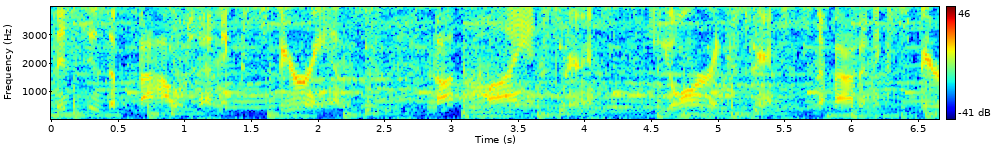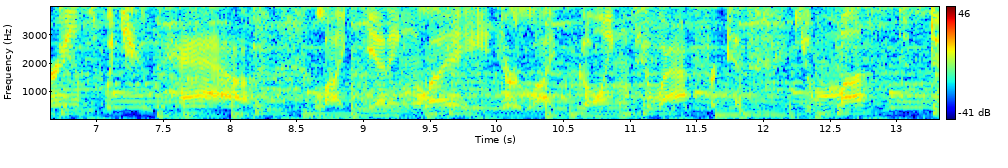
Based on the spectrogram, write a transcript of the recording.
this is about an experience, not my experience, your experience. It's about an experience which you have, like getting laid or like going to Africa. You must do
